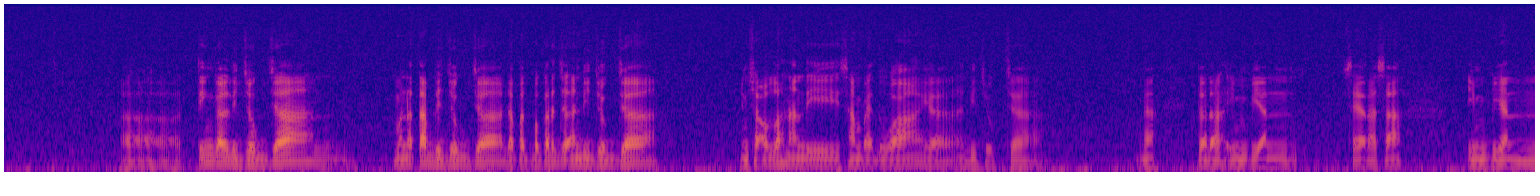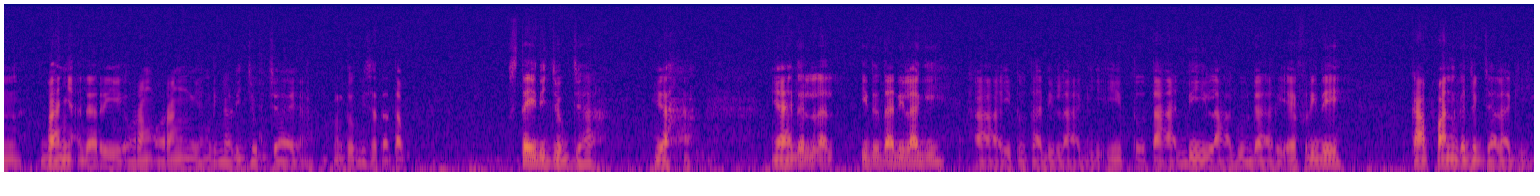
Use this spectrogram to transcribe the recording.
uh, tinggal di Jogja menetap di Jogja dapat pekerjaan di Jogja. Insya Allah nanti sampai tua ya di Jogja. Nah itu adalah impian saya rasa impian banyak dari orang-orang yang tinggal di Jogja ya untuk bisa tetap stay di Jogja. Ya ya itu itu tadi lagi ah, itu tadi lagi. Itu tadi lagu dari Everyday. Kapan ke Jogja lagi?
